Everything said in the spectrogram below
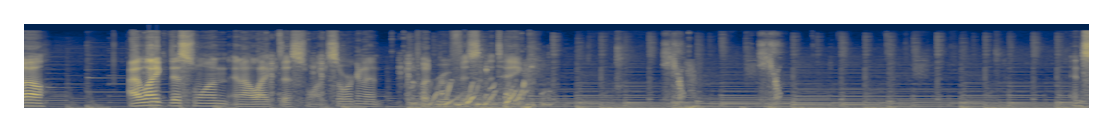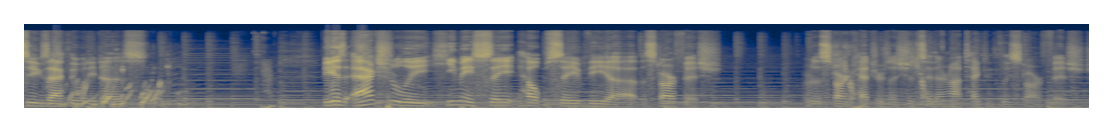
Well, I like this one, and I like this one, so we're gonna put Rufus in the tank. And see exactly what he does. Because actually, he may say help save the uh, the starfish. Or the star catchers, I should say. They're not technically starfish.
